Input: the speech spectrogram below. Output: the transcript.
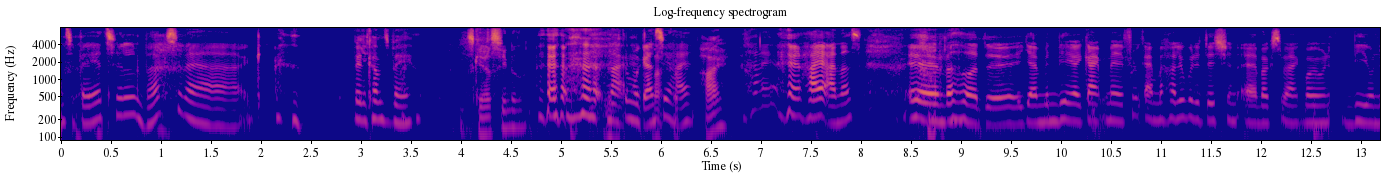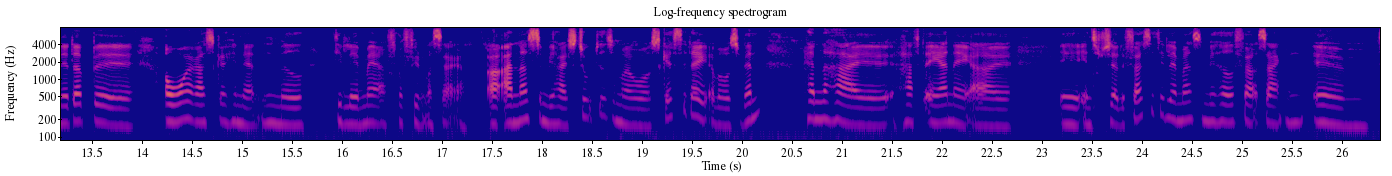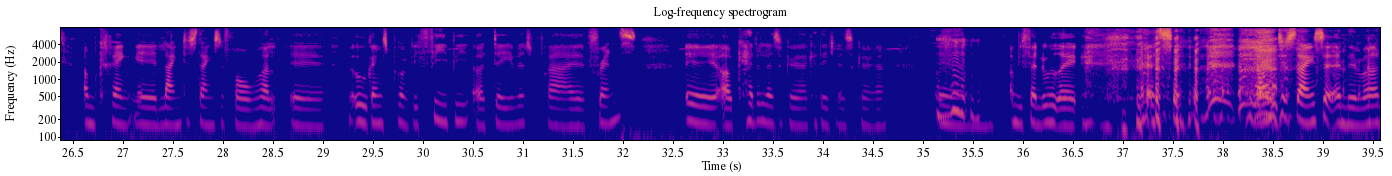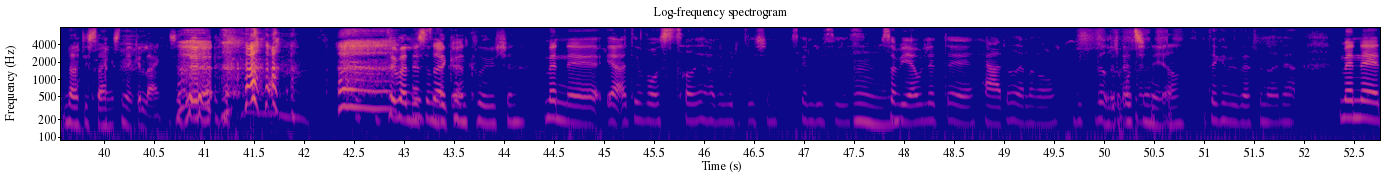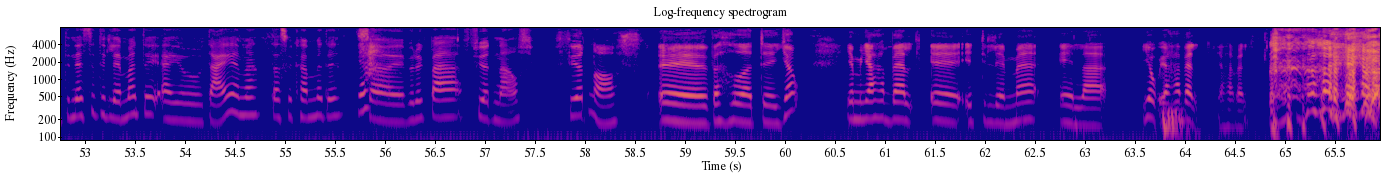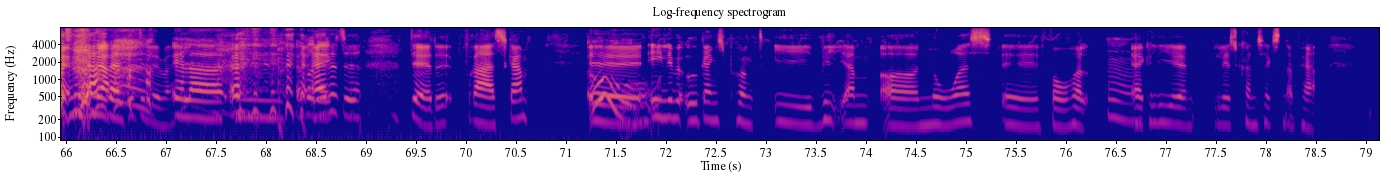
velkommen tilbage til Vokseværk. Velkommen tilbage. Skal jeg sige noget? Nej. Du må gerne sige hej. Hej. Hej, hej Anders. Øh, hvad hedder det? Jamen, vi er i gang med, fuld gang med Hollywood Edition af Vokseværk, hvor jo, vi jo netop øh, overrasker hinanden med dilemmaer fra film og serier. Og Anders, som vi har i studiet, som er vores gæst i dag og vores ven, han har øh, haft æren af at øh, introducere det første dilemma, som vi havde før sangen, øh, omkring øh, langdistanceforhold øh, med udgangspunkt i Phoebe og David fra øh, Friends. Øh, og kan det lade sig gøre, kan det ikke lade sig gøre? øhm, og vi fandt ud af, at øh, lang distance er nemmere, når distancen ikke er lang. Så det, det var ligesom the godt. conclusion. Men øh, ja, det er vores tredje Hollywood edition, skal det lige siges. Mm. Så vi er jo lidt øh, hærdet allerede. Vi ved Lidt er. rutineret. Det kan vi jo godt finde ud af det her. Men øh, det næste dilemma, det er jo dig, Emma, der skal komme med det. Ja. Så øh, vil du ikke bare fyre den af? Fyr den off. Øh, hvad hedder det? Jo, jamen jeg har valgt øh, et dilemma, eller... Jo, jeg har valgt... Jeg har valgt... jeg har valgt et dilemma. Eller, mm, jeg ved er det det det? Det er det. Fra Skam. Uh. Øh, egentlig med udgangspunkt i William og Noras øh, forhold. Mm. Jeg kan lige øh, læse konteksten op her.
